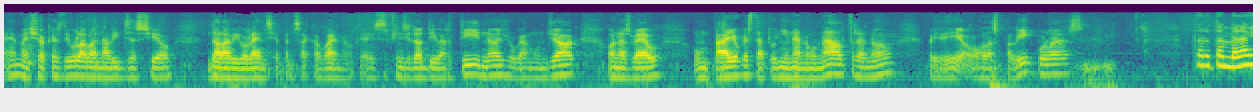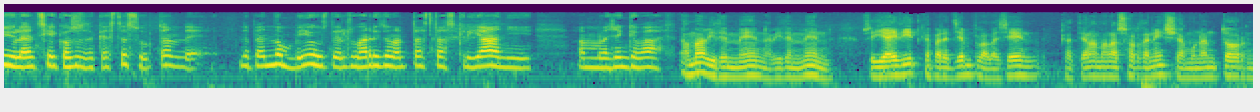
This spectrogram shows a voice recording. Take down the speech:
eh? amb això que es diu la banalització de la violència, pensar que, bueno, que és fins i tot divertit no? jugar amb un joc on es veu un paio que està tonyinant a un altre, no? Vull dir, o les pel·lícules... Però també la violència i coses d'aquestes surten de... Depèn d'on vius, dels barris on t'estàs criant i amb la gent que vas. Home, evidentment, evidentment. O sigui, ja he dit que, per exemple, la gent que té la mala sort de néixer en un entorn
